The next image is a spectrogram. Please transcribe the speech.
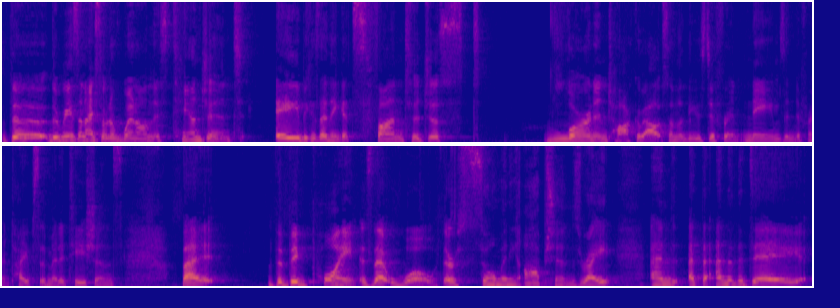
the the reason I sort of went on this tangent a, because I think it's fun to just learn and talk about some of these different names and different types of meditations. But the big point is that, whoa, there's so many options, right? And at the end of the day,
